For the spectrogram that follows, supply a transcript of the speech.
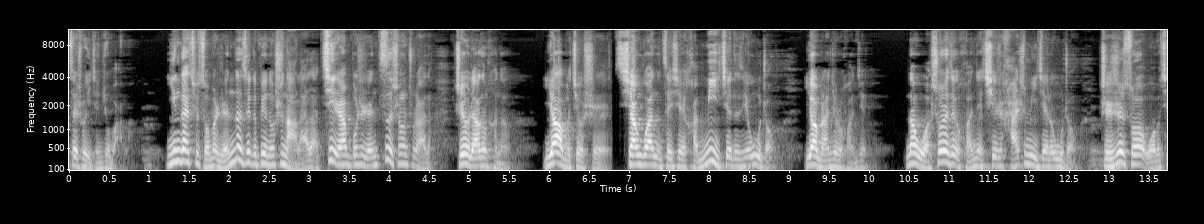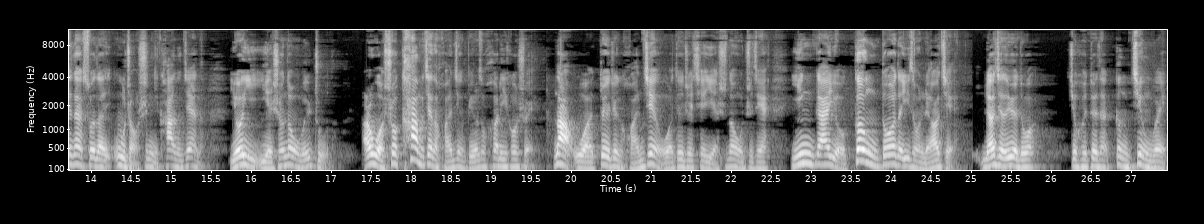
这时候已经就晚了。应该去琢磨人的这个病毒是哪来的。既然不是人自生出来的，只有两种可能，要不就是相关的这些很密接的这些物种，要不然就是环境。那我说的这个环境其实还是密接的物种，只是说我们现在说的物种是你看得见的，有以野生动物为主的。而我说看不见的环境，比如说喝了一口水，那我对这个环境，我对这些野生动物之间应该有更多的一种了解，了解的越多，就会对它更敬畏，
